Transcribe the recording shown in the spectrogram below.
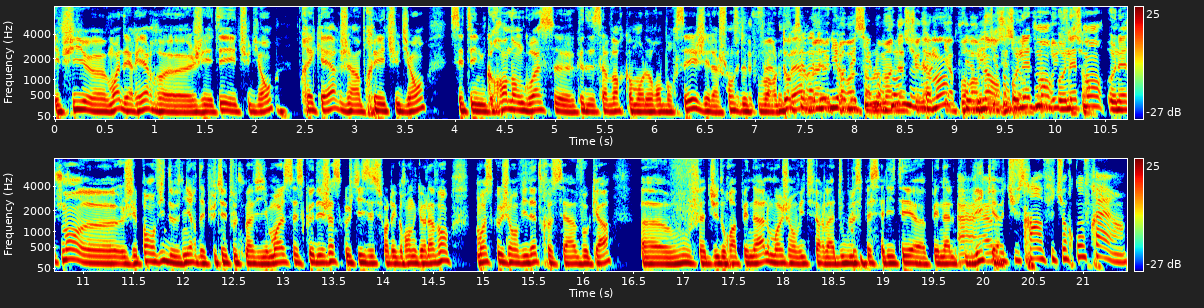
Et puis euh, moi derrière, euh, j'ai été étudiant précaire, j'ai un prêt étudiant. C'était une grande angoisse que de savoir comment le rembourser. J'ai la chance de pouvoir le Donc faire. ça va devenir un métier pour toi, Comment Non, honnêtement, honnêtement, honnêtement, euh, j'ai pas envie de devenir député toute ma vie. Moi, c'est ce que déjà ce que je disais sur les grandes gueules avant. Moi, ce que j'ai envie d'être, c'est avocat. Euh, vous, vous faites du droit pénal. Moi, j'ai envie de faire la double spécialité euh, pénal public. Ah, tu seras un futur confrère.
